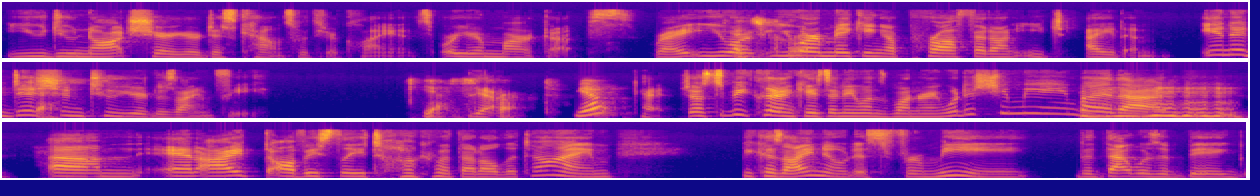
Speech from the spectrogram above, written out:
you do not share your discounts with your clients or your markups, right? You are you are making a profit on each item in addition yes. to your design fee. Yes, yeah. correct. Yep. Okay. Just to be clear, in case anyone's wondering, what does she mean by that? um, and I obviously talk about that all the time because I noticed for me that that was a big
